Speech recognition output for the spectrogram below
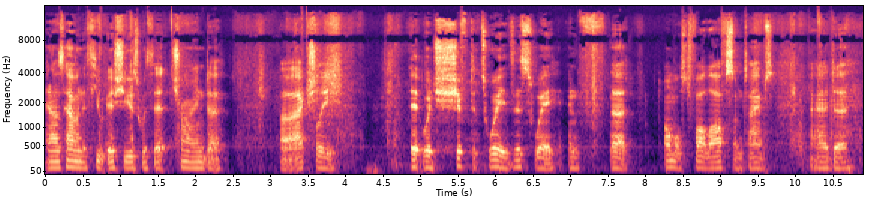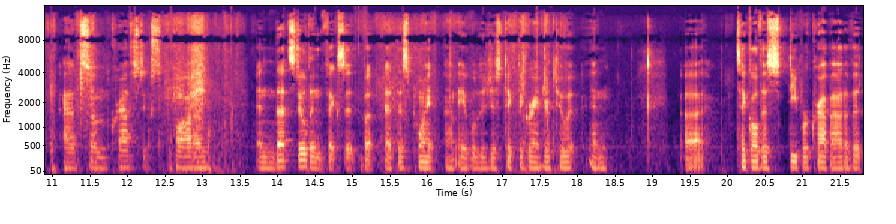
and I was having a few issues with it trying to uh, actually, it would shift its way this way and uh, almost fall off sometimes. I had to add some craft sticks to the bottom and that still didn't fix it but at this point I'm able to just take the grinder to it and uh, take all this deeper crap out of it.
